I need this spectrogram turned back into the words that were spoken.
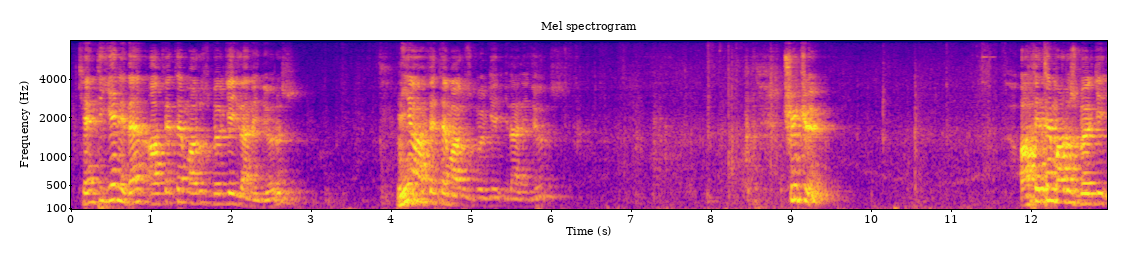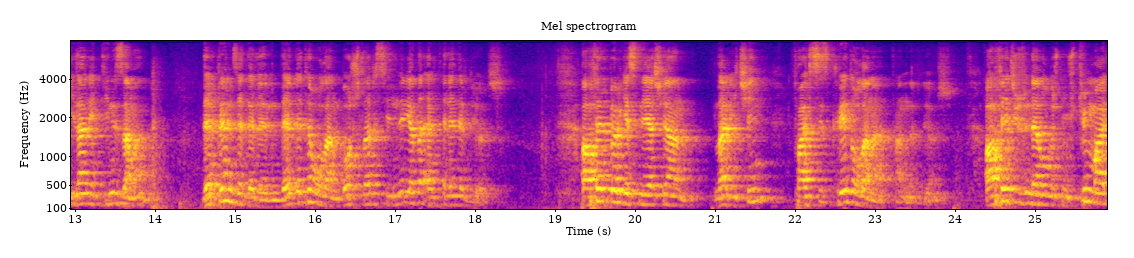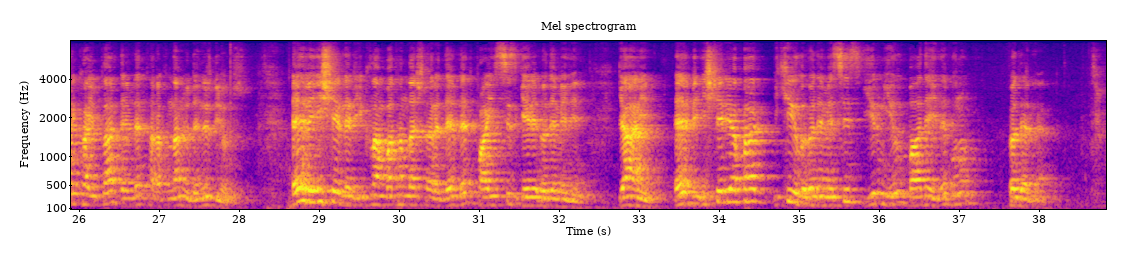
kenti yeniden afete maruz bölge ilan ediyoruz. Niye afete maruz bölge ilan ediyoruz? Çünkü afete maruz bölge ilan ettiğiniz zaman depremzedelerin devlete olan borçları silinir ya da ertelenir diyoruz. Afet bölgesinde yaşayanlar için faizsiz kredi olanağı tanınır diyoruz. Afet yüzünden oluşmuş tüm mali kayıplar devlet tarafından ödenir diyoruz. Ev ve iş yerleri yıkılan vatandaşlara devlet faizsiz geri ödemeli. Yani ev ve iş yeri yapar, 2 yıl ödemesiz 20 yıl vadeyle bunu öderler.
